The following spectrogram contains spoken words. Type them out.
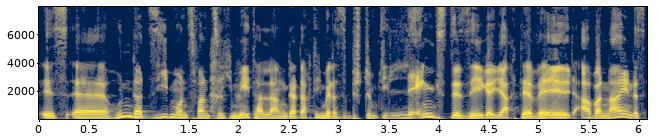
ist äh, 127 Meter lang. Da dachte ich mir, das ist bestimmt die längste Segelyacht der Welt. Aber nein, das,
